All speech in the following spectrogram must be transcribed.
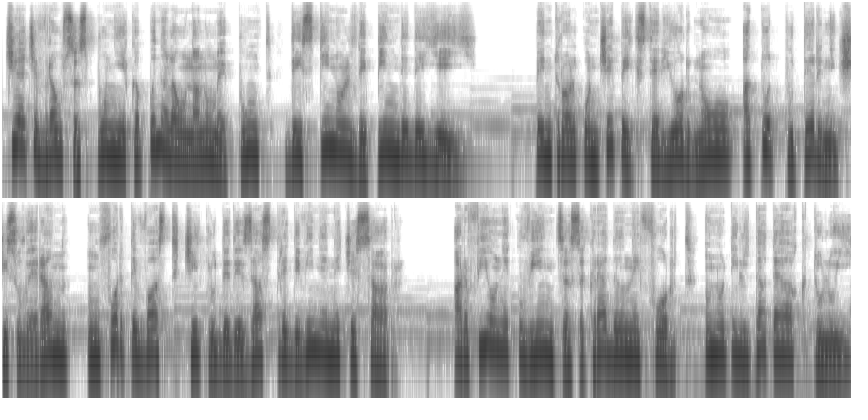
Ceea ce vreau să spun e că până la un anume punct, destinul depinde de ei. Pentru a-l concepe exterior nou, atot puternic și suveran, un foarte vast ciclu de dezastre devine necesar. Ar fi o necuvință să creadă în efort, în utilitatea actului,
